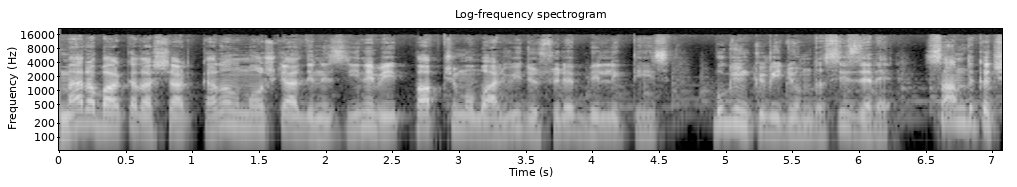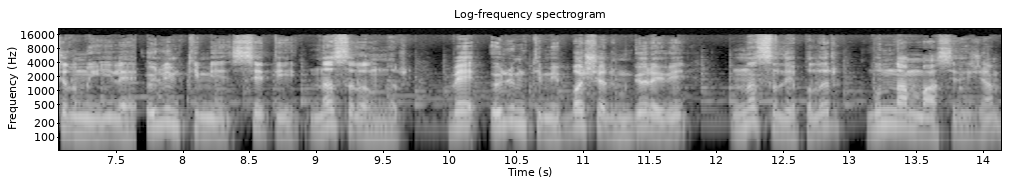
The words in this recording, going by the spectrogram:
Merhaba arkadaşlar kanalıma hoş geldiniz. Yine bir PUBG Mobile videosuyla birlikteyiz. Bugünkü videomda sizlere sandık açılımı ile ölüm timi seti nasıl alınır ve ölüm timi başarım görevi nasıl yapılır bundan bahsedeceğim.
